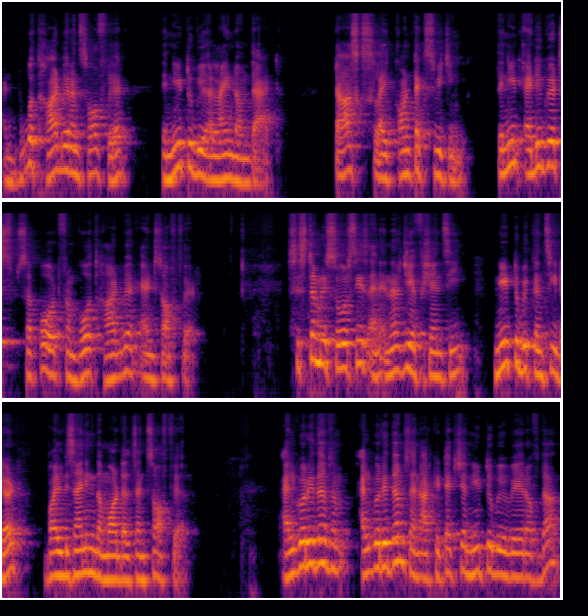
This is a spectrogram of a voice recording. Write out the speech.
and both hardware and software, they need to be aligned on that. Tasks like context switching, they need adequate support from both hardware and software. System resources and energy efficiency need to be considered while designing the models and software. Algorithms, algorithms and architecture need to be aware of the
